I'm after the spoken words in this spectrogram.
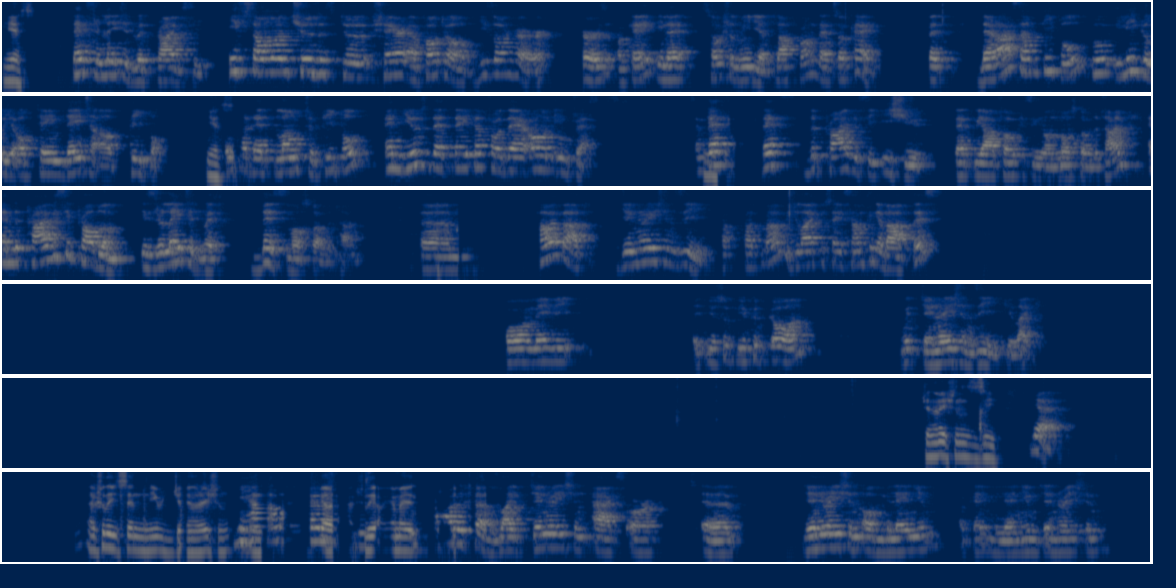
yes, that's related with privacy. If someone chooses to share a photo of his or her, hers, okay, in a social media platform, that's okay. But there are some people who illegally obtain data of people, yes, data that belong to people and use that data for their own interests. And Yeah. that's, that's the privacy issue that we are focusing on most of the time. And the privacy problem is related with this most of the time. Um, how about Generation Z? Fatma, would you like to say something about this? Or maybe, uh, Yusuf, you could go on with Generation Z if you like. Generation Z. Yeah, Actually, it's a new generation. we have yeah, actually, I am a, other terms like Generation X or uh, Generation of Millennium, okay, Millennium Generation,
